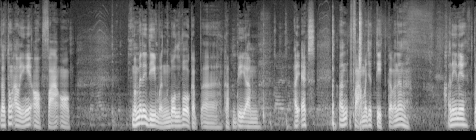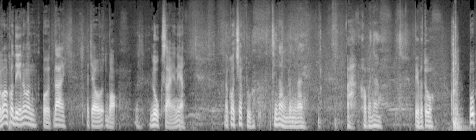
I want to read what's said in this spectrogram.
เราต้องเอาอย่างงี้ออกฝาออก มันไม่ได้ดีเหมือน Volvo กับกับ BM iX อันฝามันจะติดกับอันนั้นอันนี้นี่แต่ว่าก็ดีนะมันเปิดได้ก็จะเบาะลูกใส่เนี่ย แล้วก็เช็คดูที่นั่งเป็นยังไง อะ เข้าไปนั่งปิดประตู ปุ๊บ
